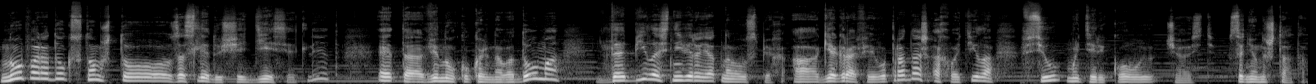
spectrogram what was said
Но парадокс в том, что за следующие 10 лет это вино кукольного дома добилось невероятного успеха, а география его продаж охватила всю материковую часть Соединенных Штатов.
